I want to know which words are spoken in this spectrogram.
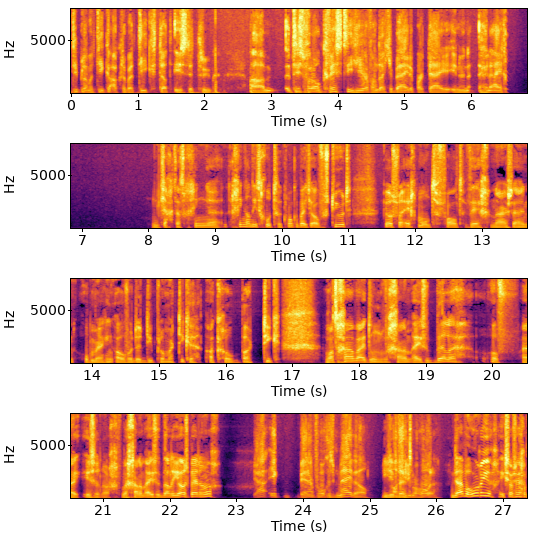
diplomatieke acrobatiek, dat is de truc. Um, het is vooral een kwestie hier van dat je beide partijen in hun, hun eigen ja, dat ging, uh, ging al niet goed. Het klonk een beetje overstuurd. Joost van Egmond valt weg naar zijn opmerking over de diplomatieke acrobatiek. Wat gaan wij doen? We gaan hem even bellen of hij is er nog. We gaan hem even bellen. Joost, ben je er nog? Ja, ik ben er volgens mij wel. Je als jullie me horen. Ja, we horen je. Ik zou zeggen,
